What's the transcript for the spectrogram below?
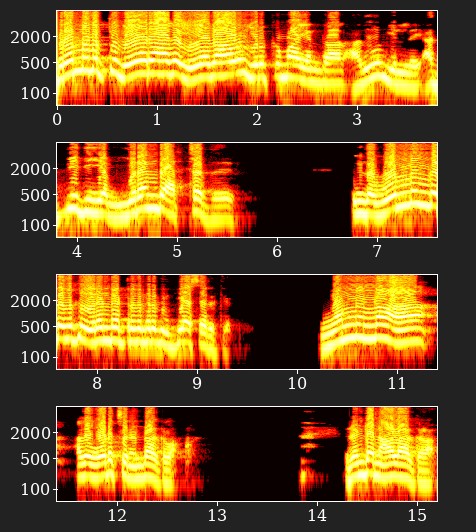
பிரம்மனுக்கு வேறாக ஏதாவது இருக்குமா என்றால் அதுவும் இல்லை. அத்விதீயம் இரண்டு அற்றது. இந்த ஒண்ணுங்கிறதுக்கு இரண்டு அற்றதுங்கிறதுக்கு வித்தியாசம் இருக்கு. ஒண்ணுன்னா அதை உடைச்சு ரெண்டாக்கலாம். ரெண்ட நாளாக்கலாம்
